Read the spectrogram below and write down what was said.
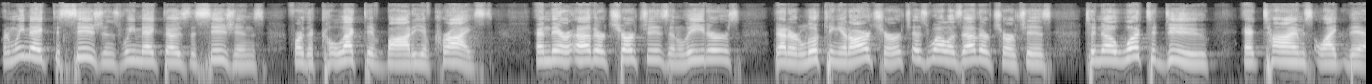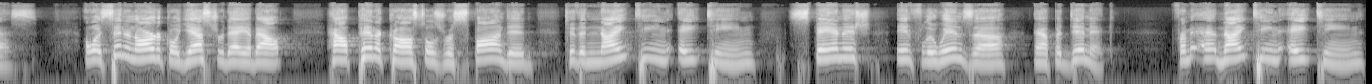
when we make decisions, we make those decisions for the collective body of Christ. And there are other churches and leaders that are looking at our church as well as other churches to know what to do at times like this. I was sent an article yesterday about how Pentecostals responded to the 1918 Spanish influenza epidemic. From 1918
